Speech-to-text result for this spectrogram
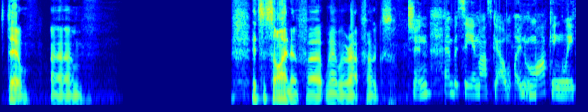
Still, um, it's a sign of uh, where we're at, folks. Embassy in Moscow mockingly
